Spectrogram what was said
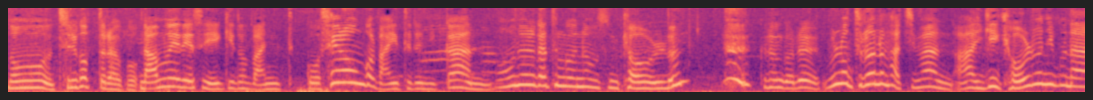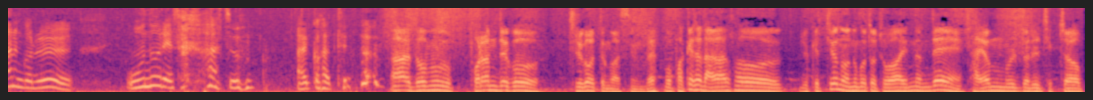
너무 즐겁더라고. 나무에 대해서 얘기도 많이 듣고 새로운 걸 많이 들으니까 오늘 같은 거는 무슨 겨울눈 그런 거를 물론 들어는 봤지만 아 이게 겨울눈이구나 하는 거를 오늘에서야 좀 알 것 같아요. 아, 너무 보람되고 즐거웠던 것 같습니다. 뭐 밖에서 나가서 이렇게 뛰어노는 것도 좋아했는데 자연물들을 직접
